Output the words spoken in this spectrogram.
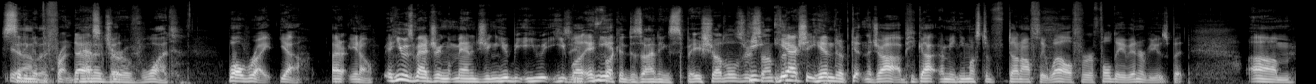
sitting Yeah, at the front desk. Manager but- of what? well, right, yeah, I, you know, and he was managing managing. He'd be he, he he well, and he, fucking designing space shuttles or he, something? he actually he ended up getting the job. He got. I mean, he must have done awfully well for a full day of interviews, but. um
